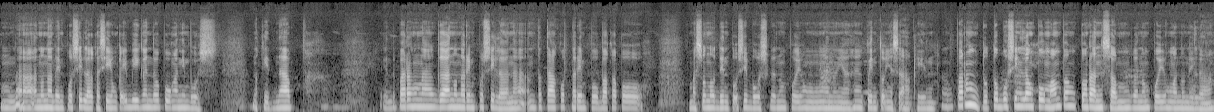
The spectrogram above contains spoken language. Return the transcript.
na ano na rin po sila kasi yung kaibigan daw po nga ni boss na-kidnap. And parang nag ano na rin po sila na ang tatakot na rin po baka po masunod din po si boss. Ganun po yung ano niya, yung kwento niya sa akin. Parang tutubusin lang po, ma'am, pang, ransom. Ganun po yung ano nila.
